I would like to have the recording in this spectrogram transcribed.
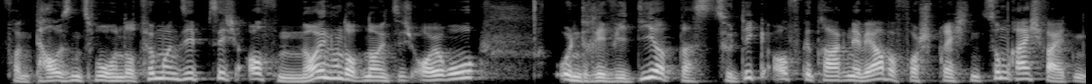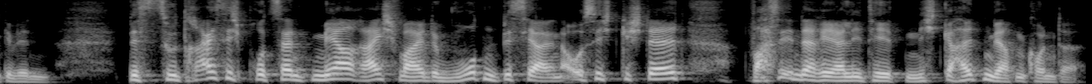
von 1275 auf 990 Euro und revidiert das zu dick aufgetragene Werbeversprechen zum Reichweitengewinn. Bis zu 30 Prozent mehr Reichweite wurden bisher in Aussicht gestellt, was in der Realität nicht gehalten werden konnte.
